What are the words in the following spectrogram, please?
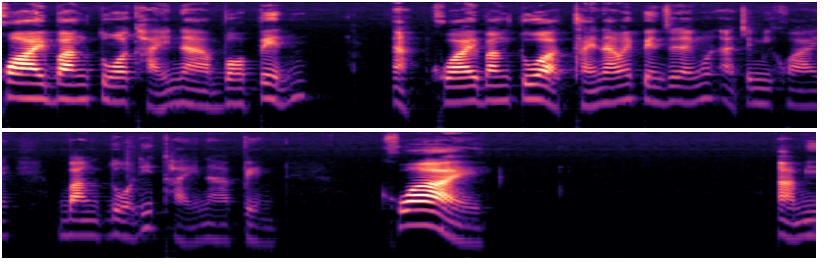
ควายบางตัวไถนาบอเป็น อะ ควายบางตัวไถนาไม่เป็นแสดงว่าอาจจะมีควาย บางตัวที่ไถนาเป็น ควาย อะมี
